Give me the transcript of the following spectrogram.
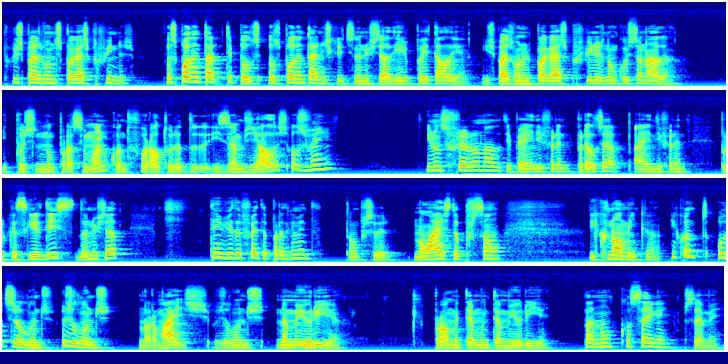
Porque os pais vão-nos pagar as propinas. Eles podem estar, tipo, eles, eles podem estar inscritos na universidade e ir para a Itália. E os pais vão-lhe pagar as propinas, não custam nada. E depois, no próximo ano, quando for a altura de exames e aulas, eles vêm e não sofreram nada. Tipo, é indiferente. Para eles é, é indiferente. Porque a seguir disso, da universidade, tem vida feita praticamente. Estão a perceber? Não há esta pressão económica. Enquanto outros alunos, os alunos normais, os alunos na maioria, provavelmente é muita maioria, pá, não conseguem, percebem?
